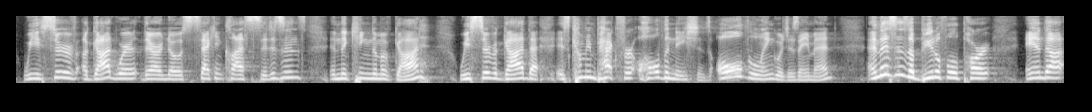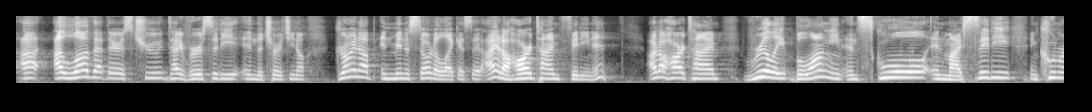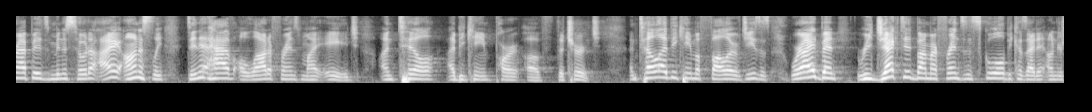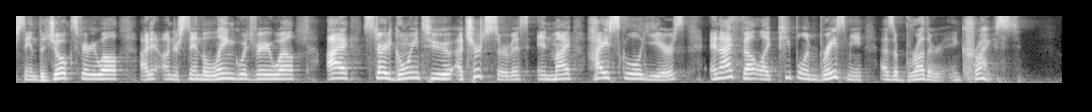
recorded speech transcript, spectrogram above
We serve a God where there are no second class citizens in the kingdom of God. We serve a God that is coming back for all the nations, all the languages. Amen. And this is a beautiful part. And uh, I, I love that there is true diversity in the church. You know, growing up in Minnesota, like I said, I had a hard time fitting in. I had a hard time really belonging in school, in my city, in Coon Rapids, Minnesota. I honestly didn't have a lot of friends my age until I became part of the church. Until I became a follower of Jesus, where I had been rejected by my friends in school because I didn't understand the jokes very well, I didn't understand the language very well. I started going to a church service in my high school years, and I felt like people embraced me as a brother in Christ.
